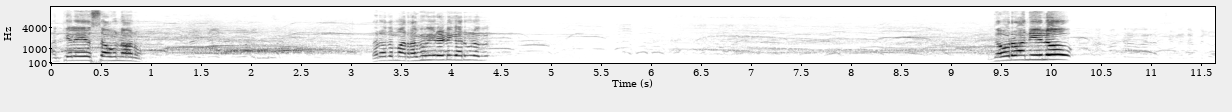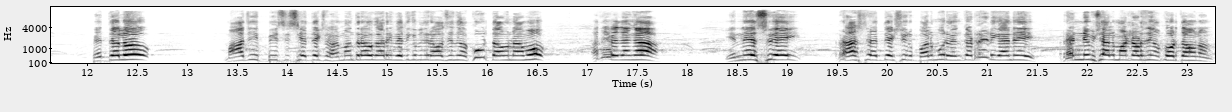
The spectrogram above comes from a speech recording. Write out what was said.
అని తెలియజేస్తా ఉన్నాను. తర్వాత మా రఘువీరెడ్డి గారు కూడా గౌరవనీయులు పెద్దలు మాజీ పిసిసి అధ్యక్షులు హనుమంతరావు గారిని వేదిక మీద రావాల్సిందిగా కోరుతా ఉన్నాము. అదేవిధంగా ఎన్ఎస్ఐ రాష్ట్ర అధ్యక్షుడు బలమూరు వెంకటరెడ్డి గారిని రెండు నిమిషాలు మాట్లాడాల్సిందిగా కోరుతా ఉన్నాను.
